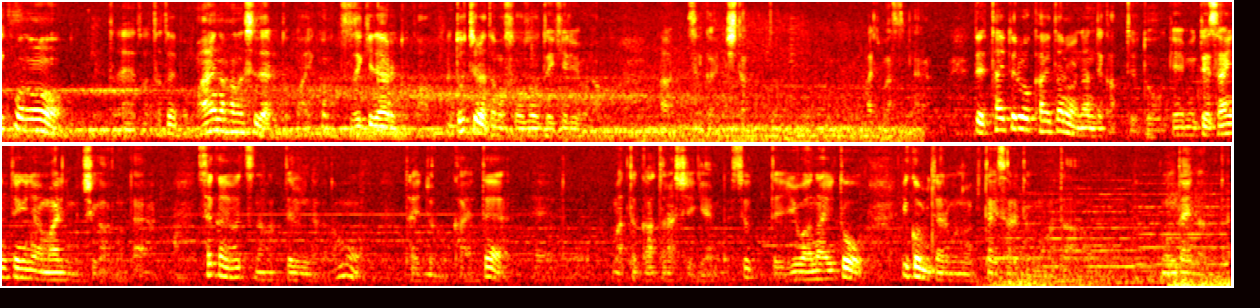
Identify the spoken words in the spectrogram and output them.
以降の、えー、と例えば前の話であるとか以降の続きであるとかどちらでも想像できるようなあの世界にしたかったのがありますねでタイトルを変えたのは何でかっていうとゲームデザイン的にあまりにも違うので世界はつながってるんだけどもタイトルを変えて、えー、と全く新しいゲームですよって言わないと以降みたいなものを期待されてもまた問題なので。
